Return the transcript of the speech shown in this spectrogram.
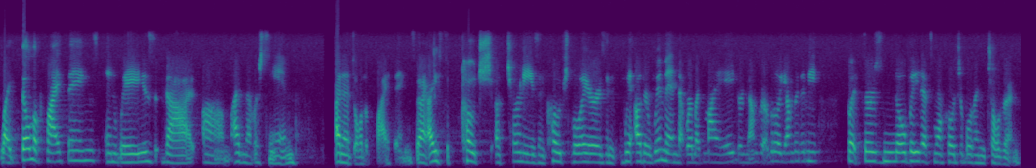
like they'll apply things in ways that um, I've never seen an adult apply things. I, I used to coach attorneys and coach lawyers and w- other women that were like my age or younger, a little younger than me. But there's nobody that's more coachable than children.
